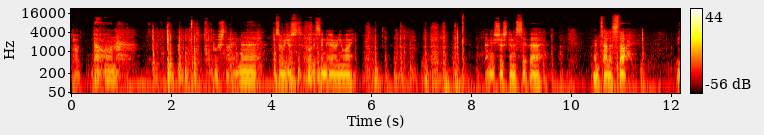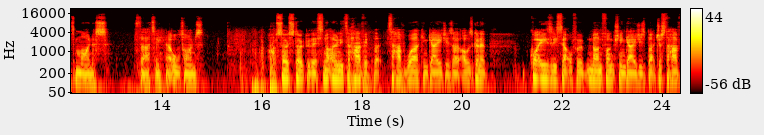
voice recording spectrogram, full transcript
Plug that on. Push that in there. So we just put this in here anyway. And it's just going to sit there and tell us that it's minus 30 at all times I'm so stoked with this not only to have it but to have working gauges I, I was to quite easily settle for non-functioning gauges but just to have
